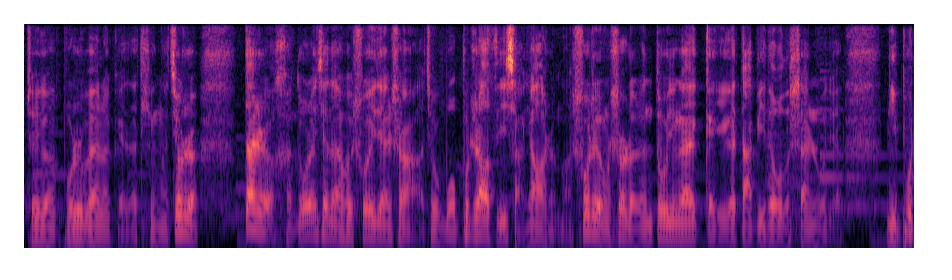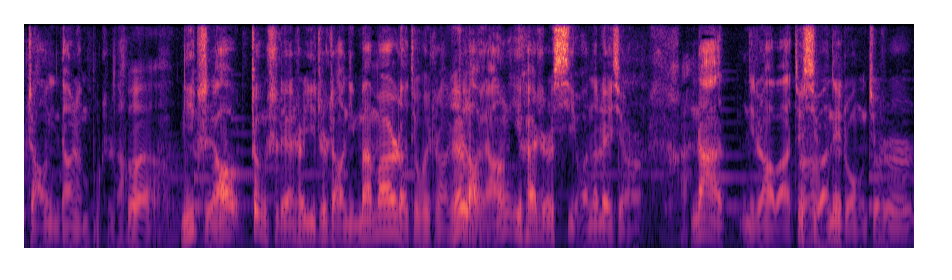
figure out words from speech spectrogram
这个不是为了给她听的，就是，但是很多人现在会说一件事儿啊，就是我不知道自己想要什么，说这种事儿的人都应该给一个大逼兜子扇出去，你不找你当然不知道，对啊，你只要正视这件事儿，一直找，你慢慢的就会知道。人对老杨一开始喜欢的类型，那你知道吧，就喜欢那种就是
